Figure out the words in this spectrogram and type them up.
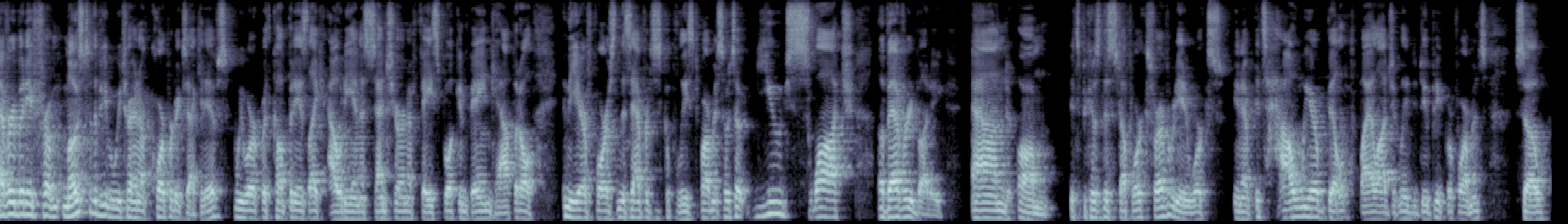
everybody from most of the people we train are corporate executives. We work with companies like Audi and Accenture and a Facebook and Bain Capital in the Air Force and the San Francisco Police Department. So it's a huge swatch of everybody. And um, it's because this stuff works for everybody. And works you know it's how we are built biologically to do peak performance. So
